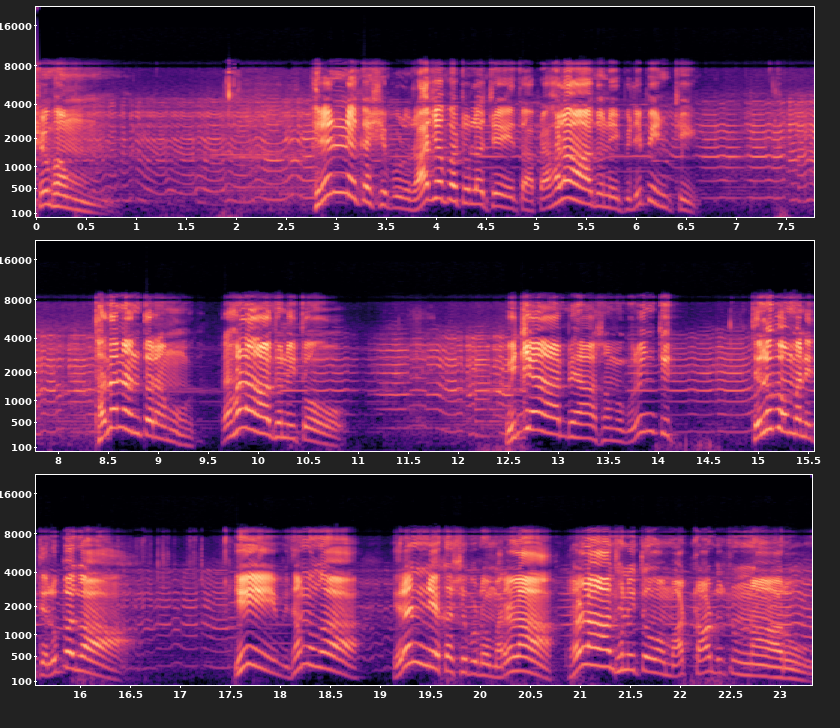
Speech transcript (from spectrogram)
శుభం. హిరణ్యకశిపుడు రాజభటుల చేత ప్రహ్లాదుని పిలిపించి తదనంతరము ప్రహ్లాదునితో విద్యాభ్యాసము గురించి తెలుపమని తెలుపగా ఈ విధముగా హిరణ్యకశిపుడు మరలా ప్రహ్లాదునితో మాట్లాడుతున్నారు.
